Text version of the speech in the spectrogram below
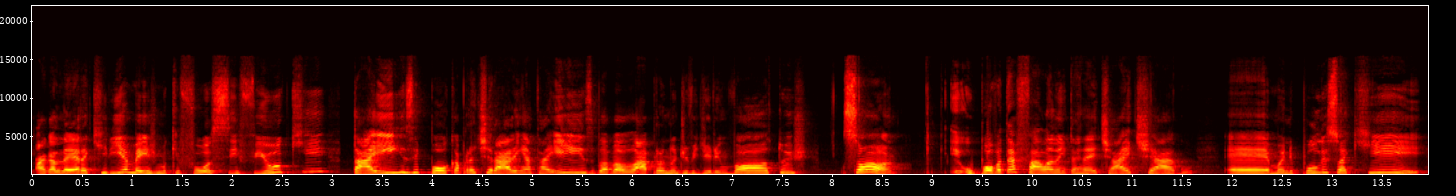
a galera queria mesmo que fosse Fiuk, Thaís e Pouca pra tirarem a Thaís, blá blá blá, pra não dividirem votos. Só, o povo até fala na internet, ai Thiago, é, manipula isso aqui,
